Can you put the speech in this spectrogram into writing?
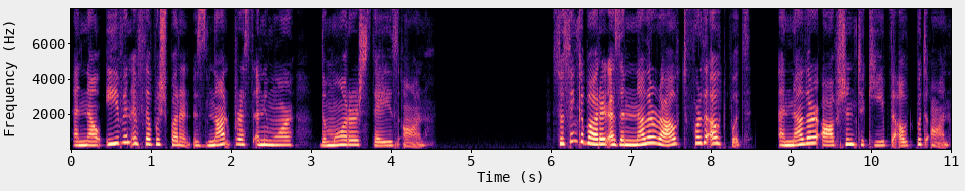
And now even if the push button is not pressed anymore, the motor stays on. So think about it as another route for the output, another option to keep the output on.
